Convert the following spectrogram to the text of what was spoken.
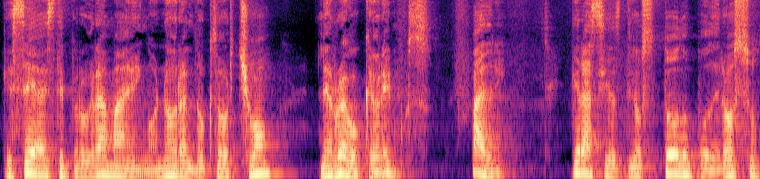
que sea este programa en honor al doctor Cho, le ruego que oremos. Padre, Gracias Dios Todopoderoso.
